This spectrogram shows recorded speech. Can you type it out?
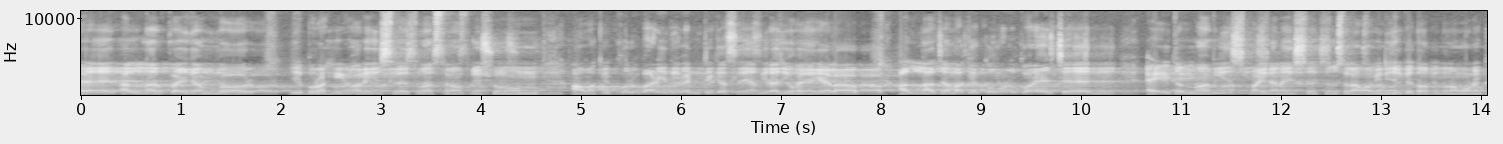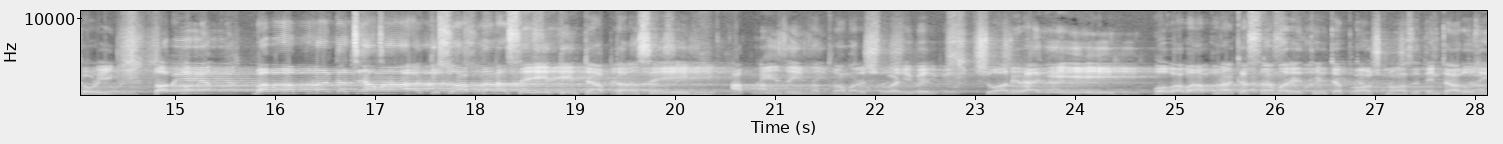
হে আল্লাহর পয়গম্বর, ইব্রাহিম আলাইহিসসালাম আপনি শুনুন। আমাকে কোরবানি দিবেন, ঠিক আছে, আমি রাজি হয়ে গেলাম। আল্লাহ জামাকে কবল করেছেন এই জন্য আমি ইসমাইল আলাইহিসসালাম আমি নিজেকে ধন্য মনে করি। তবে বাবা, আপনার কাছে আমার কিছু আবদার আছে, তিনটা আবদার আছে। আপনি যেই মাত্র আমার শোয়াইবেন শোয়ানের আগে, ও বাবা, আপনার কাছে আমার তিনটা প্রশ্ন আছে, তিনটা আরজি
